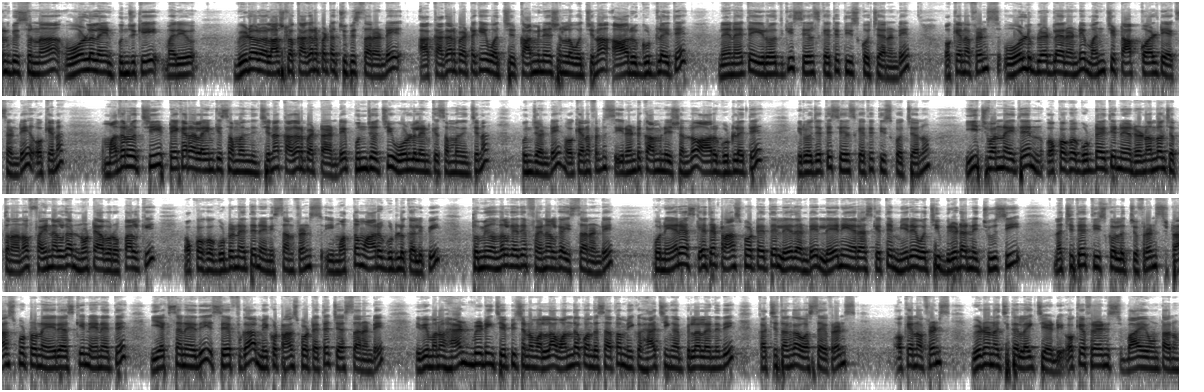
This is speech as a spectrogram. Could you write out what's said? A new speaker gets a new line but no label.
కనిపిస్తున్న old line పుంజుకి మరియు వీడియోలో లాస్ట్లో కగరపెట్ట చూపిస్తారండి. ఆ కగరపెట్టకి వచ్చి కాంబినేషన్లో వచ్చిన ఆరు గుడ్లు అయితే నేనైతే ఈ రోజుకి సేల్స్కి అయితే తీసుకొచ్చానండి. ఓకేనా ఫ్రెండ్స్? ఓల్డ్ బ్లడ్ లైన్ అండి. మంచి టాప్ క్వాలిటీ ఎక్స్ అండి. ఓకేనా? మదర్ వచ్చి టేకరా లైన్కి సంబంధించిన కగరపెట్ట అండి. పుంజు వచ్చి ఓల్డ్ లైన్కి సంబంధించిన పుంజు అండి. ఓకేనా ఫ్రెండ్స్? ఈ రెండు కాంబినేషన్లో ఆరు గుడ్లు అయితే ఈరోజైతే సేల్స్కి అయితే తీసుకొచ్చాను. ఈచ్ వన్ అయితే ఒక్కొక్క గుడ్ అయితే నేను రెండు వందలు చెప్తున్నాను. ఫైనల్గా నూట యాభై రూపాయలకి ఒక్కొక్క గుడ్డునైతే అయితే నేను ఇస్తాను ఫ్రెండ్స్. ఈ మొత్తం ఆరు గుడ్లు కలిపి తొమ్మిది వందలకి అయితే ఫైనల్గా ఇస్తానండి. కొన్ని ఏరియాస్కి అయితే ట్రాన్స్పోర్ట్ అయితే లేదండి. లేని ఏరియాస్కి అయితే మీరే వచ్చి బ్రీడర్ని చూసి నచ్చితే తీసుకోవచ్చు ఫ్రెండ్స్. ట్రాన్స్పోర్ట్ ఉన్న ఏరియాస్కి నేనైతే ఈ ఎక్స్ అనేది సేఫ్గా మీకు ట్రాన్స్పోర్ట్ అయితే చేస్తానండి. ఇవి మనం హ్యాండ్ బ్రీడింగ్ చేయించడం వల్ల వంద కొంద శాతం మీకు హ్యాచింగ్ పిల్లలు అనేది ఖచ్చితంగా వస్తాయి ఫ్రెండ్స్. ఓకేనా ఫ్రెండ్స్? వీడియో నచ్చితే లైక్ చేయండి. ఓకే ఫ్రెండ్స్ బాయ్ ఉంటాను.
